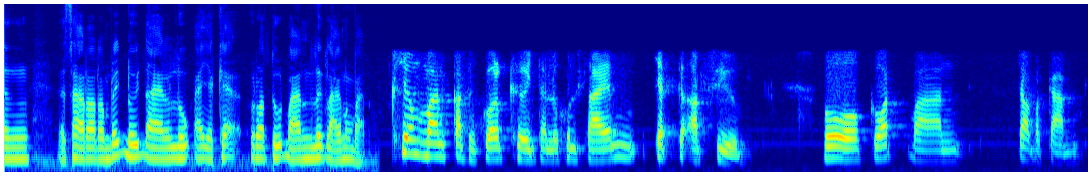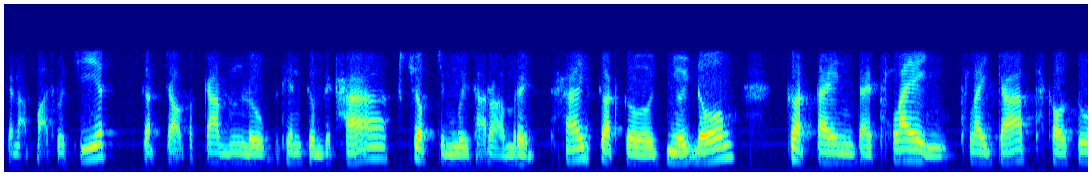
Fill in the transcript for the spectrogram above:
នឹងសហរដ្ឋអាមេរិកដោយដែលលោកឯកអគ្គរដ្ឋទូតបានលើកឡើងនោះបាទខ្ញុំបានកត់សម្គាល់ឃើញថាលោកហ៊ុនសែនចិត្តក៏អត់សឿមព្រោះគាត់បានចោតប្រកាន់គណៈបកប្រជាជាតិ គាត់ចោទប្រកាន់លោកប្រធានគឹមសុខាភ្ជាប់ជាមួយសហរដ្ឋអាមេរិកហើយគាត់ក៏ញយដងគាត់តែងតែថ្លែងថ្លែងការណ៍ថ្កោលទោស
